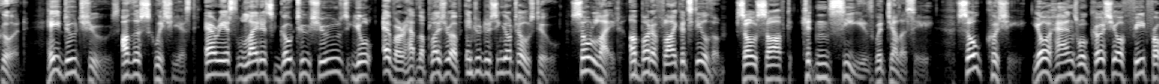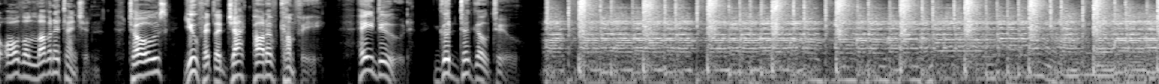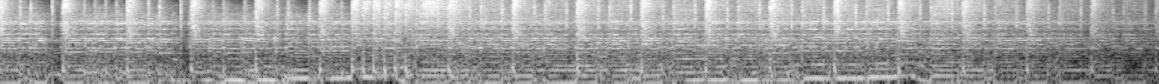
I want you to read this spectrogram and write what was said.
Good. Hey Dude Shoes are the squishiest, airiest, lightest go to shoes you'll ever have the pleasure of introducing your toes to. So light, a butterfly could steal them. So soft, kittens seethe with jealousy. So cushy, your hands will curse your feet for all the love and attention. Toes, you've hit the jackpot of comfy. Hey Dude, good to go to.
